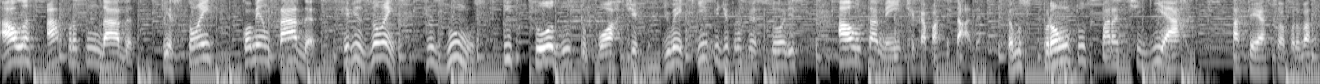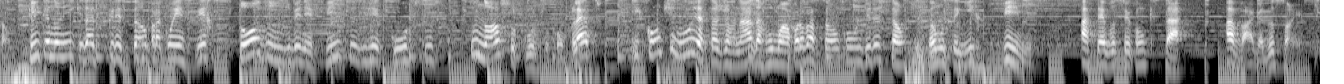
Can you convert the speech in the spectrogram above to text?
aulas aprofundadas, questões comentadas, revisões, resumos e todo o suporte de uma equipe de professores altamente capacitada. Estamos prontos para te guiar até a sua aprovação. Clica no link da descrição para conhecer todos os benefícios e recursos do nosso curso completo e continue essa jornada rumo à aprovação com direção. Vamos seguir firmes até você conquistar a vaga dos sonhos.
